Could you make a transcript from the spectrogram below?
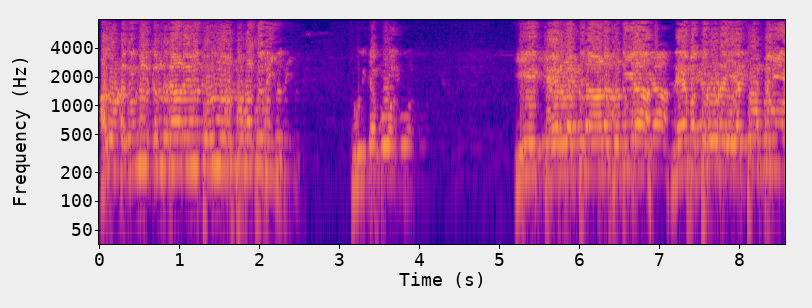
അതുകൊണ്ട് നിങ്ങൾക്ക് എന്തിനാണ് ഈ തൊഴിലുറപ്പ് പദ്ധതി? ചോദിക്കാൻ പോവാ. ഈ കേരളത്തിനാണ് പുതിയ നിയമത്തിലൂടെ ഏറ്റവും വലിയ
